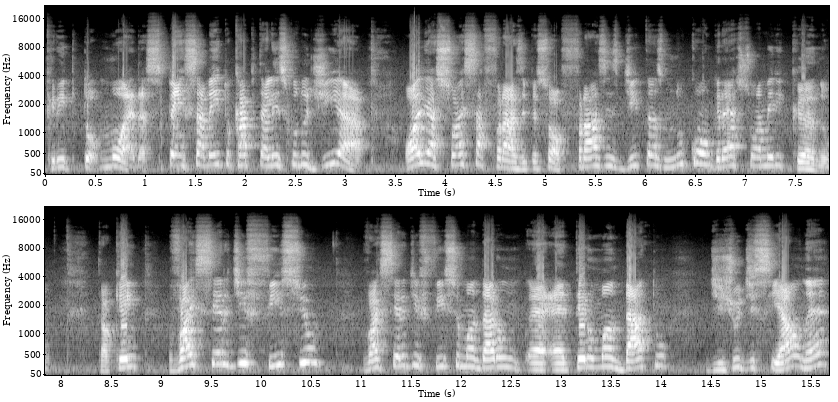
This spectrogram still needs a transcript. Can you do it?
criptomoedas. Pensamento capitalístico do dia. Olha só essa frase, pessoal. Frases ditas no Congresso americano, tá ok? Vai ser difícil, vai ser difícil mandar um, é, é, ter um mandato de judicial, né?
